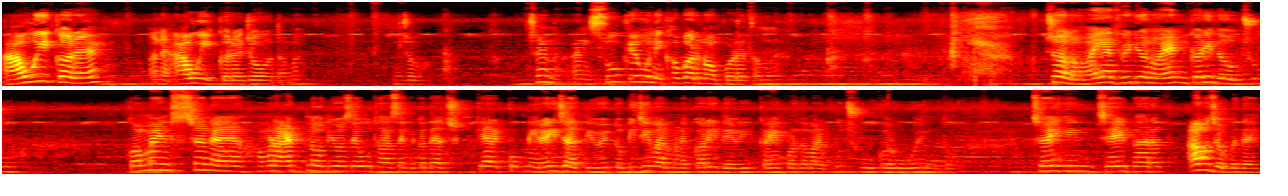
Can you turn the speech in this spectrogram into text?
આવું કરે અને આવું કરે, જોવો તમે. જો, છે ને? અને શું કેવું નહીં ખબર ન પડે તમને. ચલો અહીંયા જ વિડીયોનો એન્ડ કરી દઉં છું. કોમેન્ટ્સ છે ને, હમણાં આઠ નવ દિવસ એવું થશે કે કદાચ ક્યારેક કોકની રહી જતી હોય તો બીજી વાર મને કરી દેવી, કંઈ પણ તમારે પૂછવું, કરવું હોય ને તો. જય હિન્દ, જય ભારત. આવજો બધાય.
